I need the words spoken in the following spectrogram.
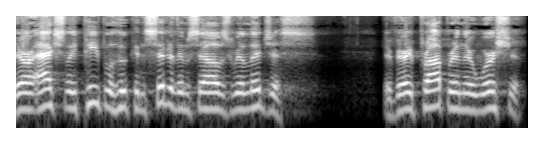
There are actually people who consider themselves religious. They're very proper in their worship,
